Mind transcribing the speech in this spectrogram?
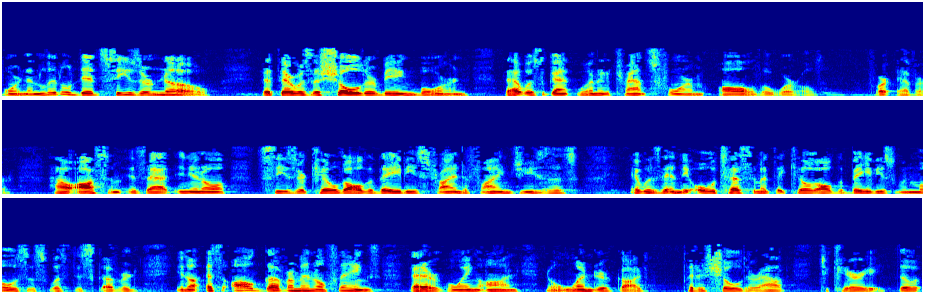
born. And little did Caesar know that there was a shoulder being born that was going to transform all the world forever. How awesome is that? And you know, Caesar killed all the babies trying to find Jesus. It was in the Old Testament they killed all the babies when Moses was discovered. You know, it's all governmental things that are going on. No wonder God put a shoulder out to carry the,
